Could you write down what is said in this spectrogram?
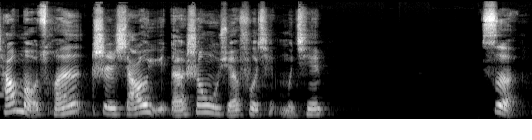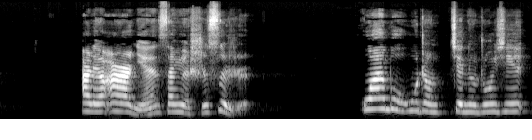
乔某存是小雨的生物学父亲母亲。四，二零二二年三月十四日，公安部物证鉴定中心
